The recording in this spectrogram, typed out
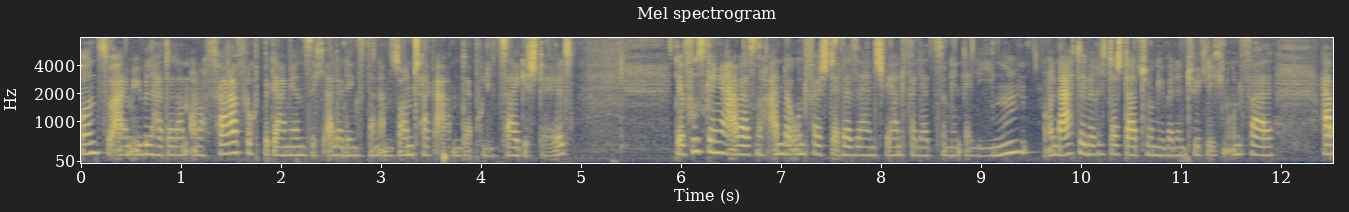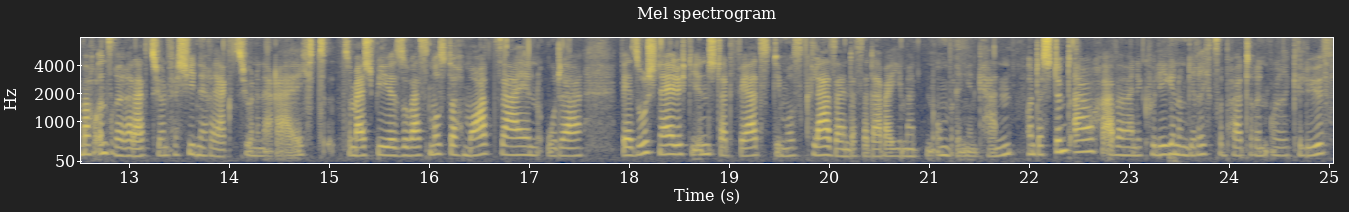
Und zu einem Übel hat er dann auch noch Fahrerflucht begangen, sich allerdings dann am Sonntagabend der Polizei gestellt. Der Fußgänger aber ist noch an der Unfallstelle seinen schweren Verletzungen erliegen. Und nach der Berichterstattung über den tödlichen Unfall haben auch unsere Redaktion verschiedene Reaktionen erreicht. Zum Beispiel, sowas muss doch Mord sein oder wer so schnell durch die Innenstadt fährt, dem muss klar sein, dass er dabei jemanden umbringen kann. Und das stimmt auch, aber meine Kollegin und Gerichtsreporterin Ulrike Löw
